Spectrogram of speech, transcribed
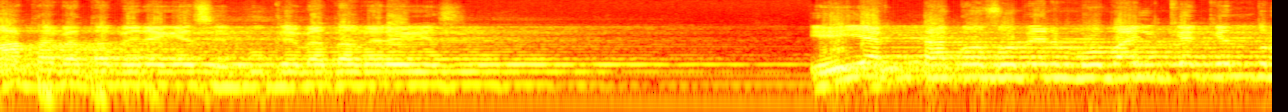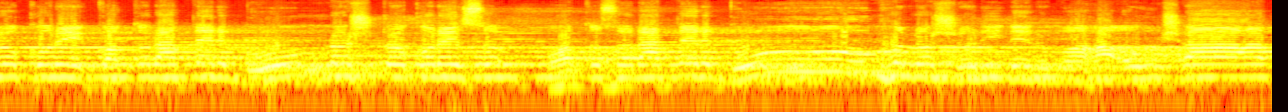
মাথা ব্যথা বেড়ে গেছে, বুকে ব্যথা বেড়ে গেছে। এই একটা গজবের মোবাইলকে কেন্দ্র করে কত রাতের ঘুম নষ্ট করেছ? অথচ রাতের ঘুম হলো শরীরের মহা ঔষধ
